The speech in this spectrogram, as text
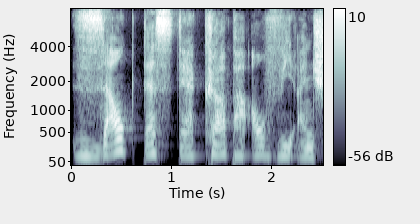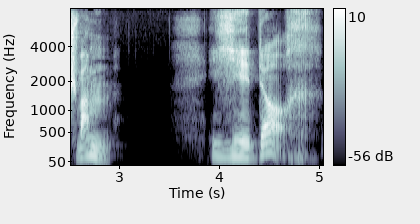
saugt das der Körper auf wie ein Schwamm. Jedoch,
